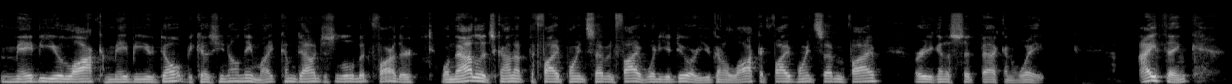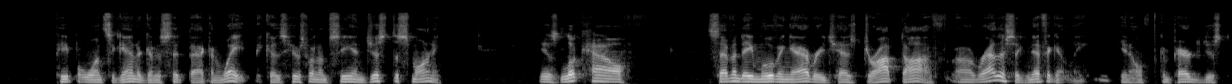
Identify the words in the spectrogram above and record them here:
maybe you lock maybe you don't because you know they might come down just a little bit farther. Well now that it's gone up to 5.75 what do you do? Are you going to lock at 5.75 or are you going to sit back and wait? I think people once again are going to sit back and wait because here's what i'm seeing just this morning is look how seven day moving average has dropped off uh, rather significantly, you know, compared to just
